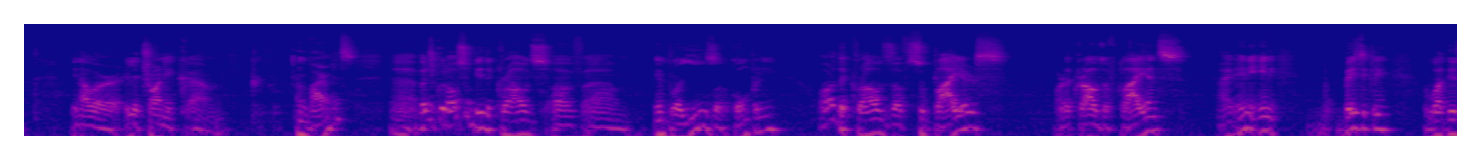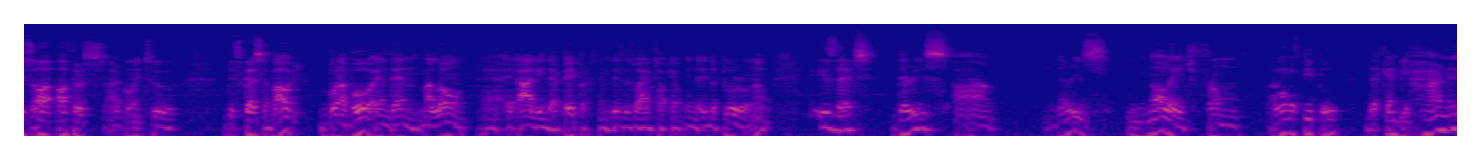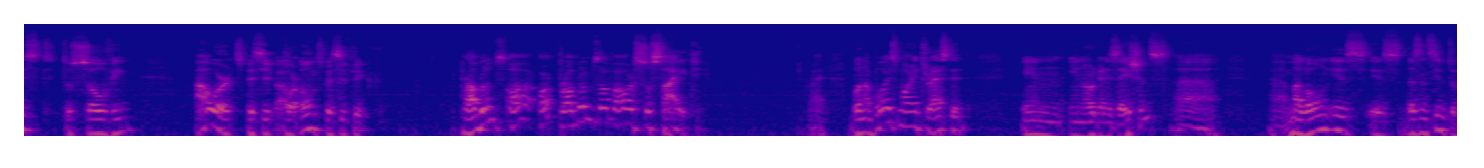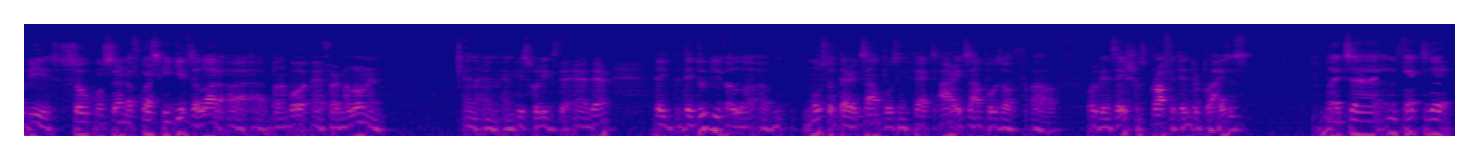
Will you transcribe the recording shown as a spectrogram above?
in our electronic um, environments. but it could also be the crowds of um, employees of a company or the crowds of suppliers or the crowds of clients, right? Any, any, basically, what these authors are going to discuss about Bonabeau and then Malone uh, et al. in their paper, and this is why I'm talking in the, in the plural now, is that there is um, there is knowledge from a lot of people that can be harnessed to solving our specific our own specific problems or, or problems of our society right bonabeau is more interested in in organizations uh, uh, Malone is is doesn't seem to be so concerned. Of course, he gives a lot. Uh, uh, Bonabeau, uh, for Malone and and, and, his colleagues there, uh, there, they they do give a lot. Of, most of their examples, in fact, are examples of, of organizations, profit enterprises. But uh, in fact, the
